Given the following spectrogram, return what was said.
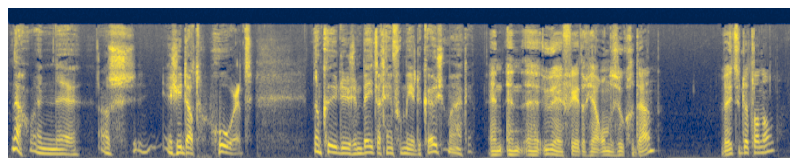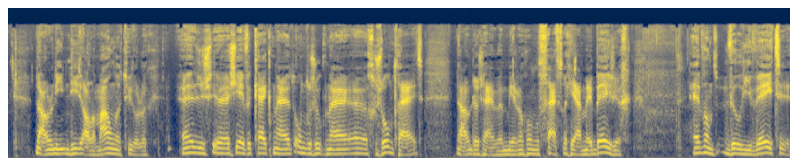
Nou, en als, als je dat hoort dan kun je dus een beter geïnformeerde keuze maken. En, en uh, u heeft 40 jaar onderzoek gedaan? Weet u dat dan al? Nou, niet, niet allemaal natuurlijk. He, dus eh, als je even kijkt naar het onderzoek naar uh, gezondheid... nou, daar zijn we meer dan 150 jaar mee bezig. He, want wil je weten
